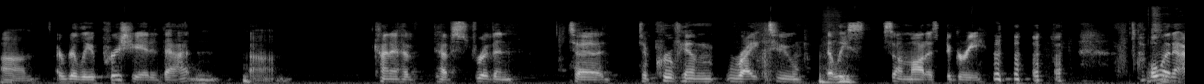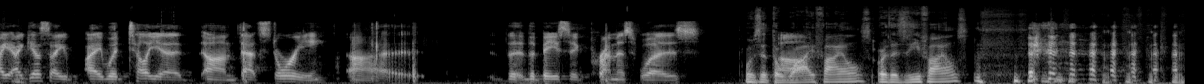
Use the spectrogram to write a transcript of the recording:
um, I really appreciated that, and um, kind of have have striven to to prove him right to at least some modest degree. well, and I, I guess I, I would tell you um, that story. Uh, the the basic premise was Was it the um, Y files or the Z files? well,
